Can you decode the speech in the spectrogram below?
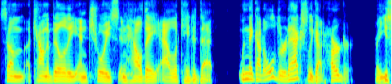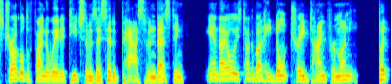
some accountability and choice in how they allocated that. When they got older it actually got harder right? You struggle to find a way to teach them as i said at passive investing. And i always talk about hey don't trade time for money. But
